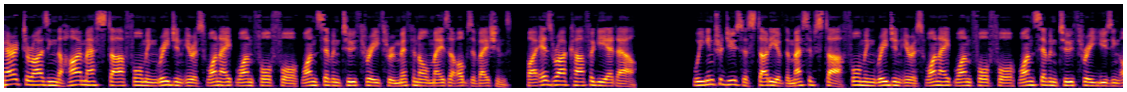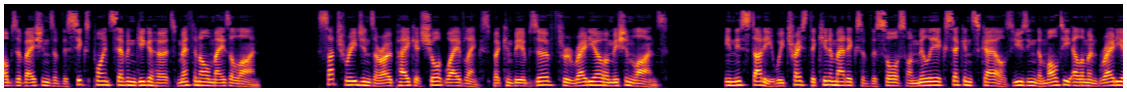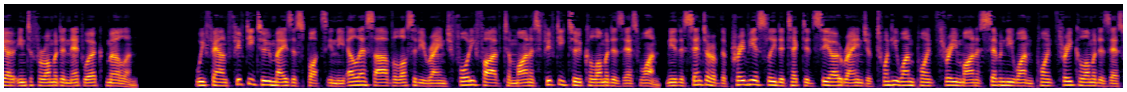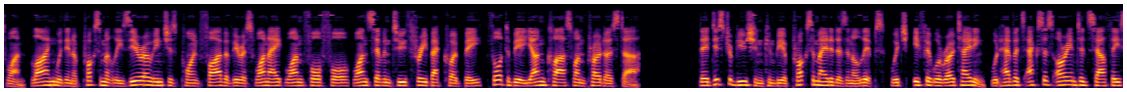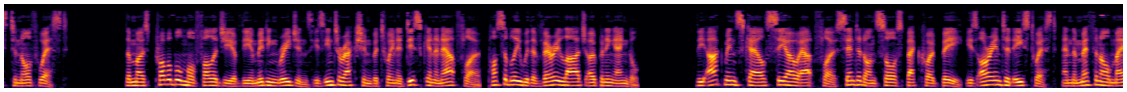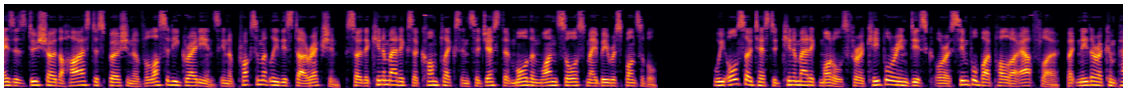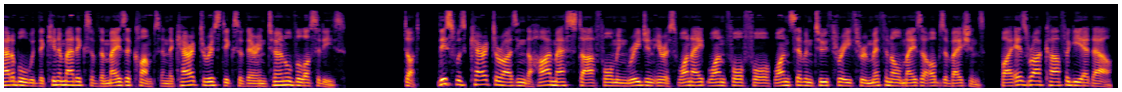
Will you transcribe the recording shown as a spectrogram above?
Characterizing the high-mass star-forming region IRAS 18144-1723 through methanol maser observations, by Esraa Khafagy et al. We introduce a study of the massive star-forming region IRAS 18144-1723 using observations of the 6.7 GHz methanol maser line. Such regions are opaque at short wavelengths but can be observed through radio emission lines. In this study we traced the kinematics of the source on milliarc second scales using the multi-element radio interferometer network Merlin. We found 52 maser spots in the LSR velocity range 45 to minus 52 km s1, near the center of the previously detected CO range of 21.3 minus 71.3 km s1, lying within approximately 0 inches 0.5 of IRAS 18144-1723 b, thought to be a young Class 1 protostar. Their distribution can be approximated as an ellipse, which, if it were rotating, would have its axis oriented southeast to northwest. The most probable morphology of the emitting regions is interaction between a disk and an outflow, possibly with a very large opening angle. The Arcmin scale CO outflow centered on source B is oriented east-west, and the methanol masers do show the highest dispersion of velocity gradients in approximately this direction, so the kinematics are complex and suggest that more than one source may be responsible. We also tested kinematic models for a Keplerian disk or a simple bipolar outflow, but neither are compatible with the kinematics of the maser clumps and the characteristics of their internal velocities. Dot. This was characterizing the high-mass star-forming region IRAS 18144-1723 through methanol maser observations, by Esraa Khafagy et al.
